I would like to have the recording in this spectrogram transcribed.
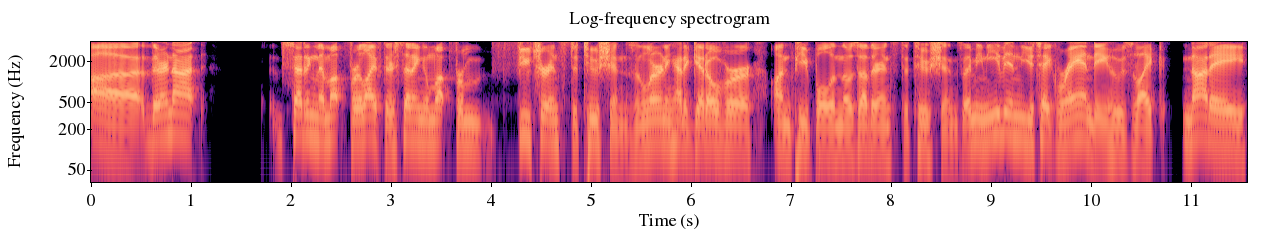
Uh, they're not setting them up for life. They're setting them up for future institutions and learning how to get over on people in those other institutions. I mean, even you take Randy, who's like not a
